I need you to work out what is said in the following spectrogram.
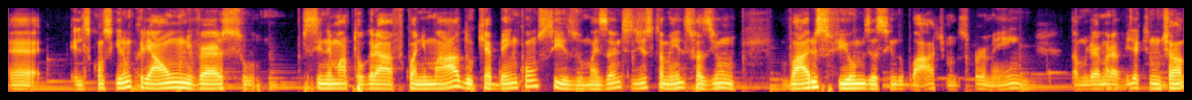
É, eles conseguiram criar um universo cinematográfico animado que é bem conciso, mas antes disso também eles faziam vários filmes assim do Batman, do Superman, da Mulher Maravilha que não tinha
